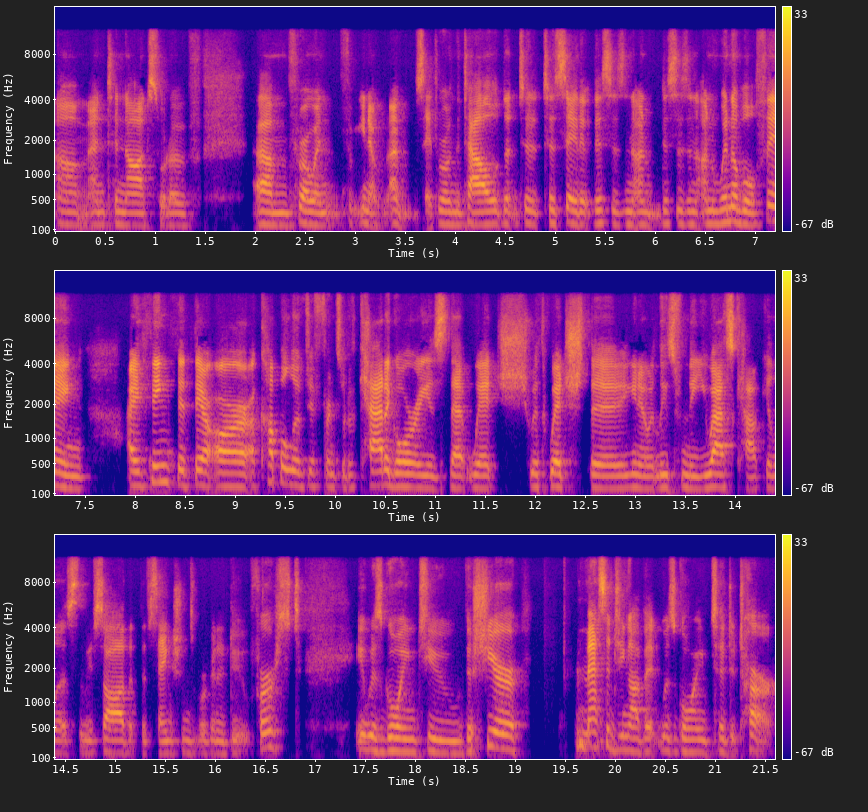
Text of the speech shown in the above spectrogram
um, and to not sort of um, throw in, you know, say throw in the towel to to say that this is an un, this is an unwinnable thing. I think that there are a couple of different sort of categories that which with which the, you know, at least from the US calculus that we saw that the sanctions were going to do. First, it was going to, the sheer messaging of it was going to deter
